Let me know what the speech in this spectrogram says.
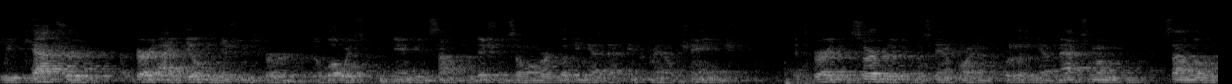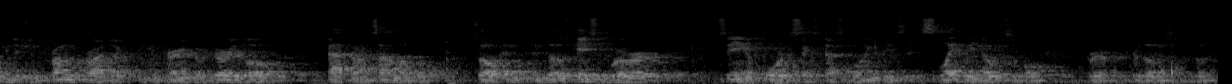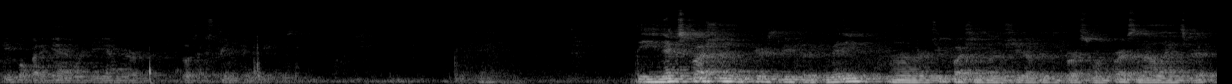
we captured very ideal conditions for the lowest ambient sound conditions. So when we're looking at that incremental change, it's very conservative from the standpoint of we're looking at maximum sound level conditions from the project and comparing to a very low background sound level. So in, in those cases where we're seeing a four to six decibel increase, it's slightly noticeable for, for those, those people, but again, it would be under those extreme conditions. The next question appears to be for the committee. Uh, there are two questions on the sheet. I'll do the first one first, and I'll answer it.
